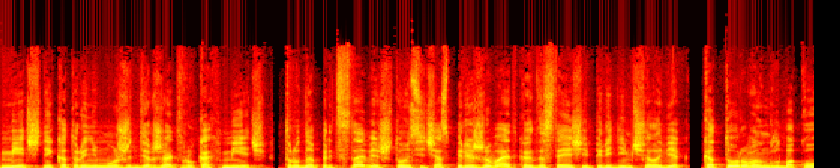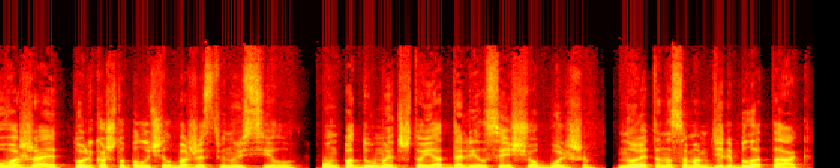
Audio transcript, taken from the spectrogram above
Мечник, который не может держать в руках меч. Трудно представить, что он сейчас переживает, когда стоящий перед ним человек, которого он глубоко уважает, только что получил божественную силу. Он подумает, что я отдалился еще больше. Но это на самом деле было так.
